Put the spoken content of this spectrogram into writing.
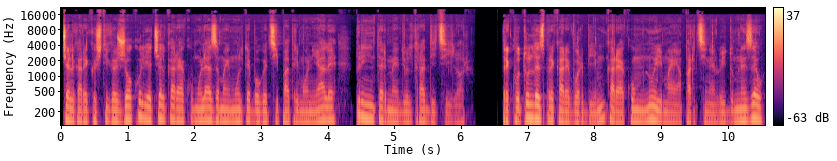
Cel care câștigă jocul e cel care acumulează mai multe bogății patrimoniale prin intermediul tradițiilor. Trecutul despre care vorbim, care acum nu îi mai aparține lui Dumnezeu,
